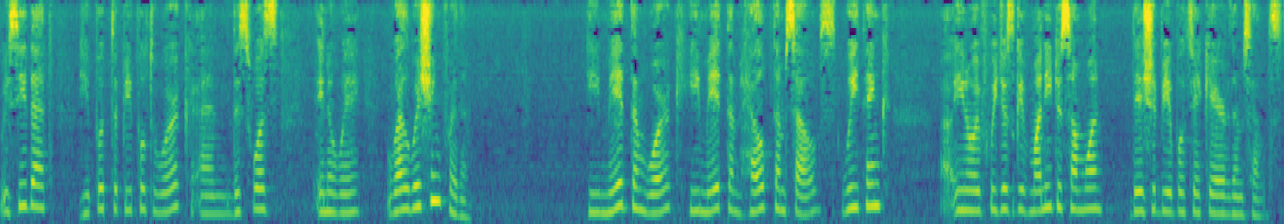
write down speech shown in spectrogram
We see that he put the people to work and this was, in a way, well wishing for them. He made them work, he made them help themselves. We think, uh, you know, if we just give money to someone, they should be able to take care of themselves.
